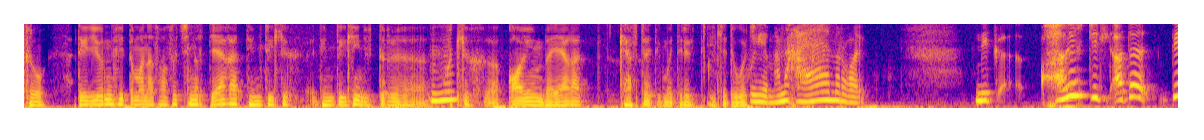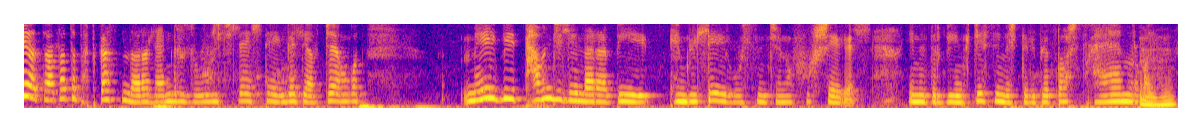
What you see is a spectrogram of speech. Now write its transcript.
Зөв. Тэгээд ерөнхийдөө манай сонсогч нарт ягаад тэмдэглэх тэмдэглийн дэвтэр хөтлөх гоё юм бэ? Ягаад кафт байдаг мө тэрэг хэлээд өгөөч. Үгүй манайхаа амар гоё. Нэг 2 жил одоо би золоотой подкастт ороод амьдрал үргэлжлэе л те ингээл явж байнгут maybe 5 жилийн дараа би тэмдэглээ эргүүлсэн чинь хүүшээгээл энэ өдөр би ингэжсэн юм байна штэ гэдгээ дуусах амар гоё.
